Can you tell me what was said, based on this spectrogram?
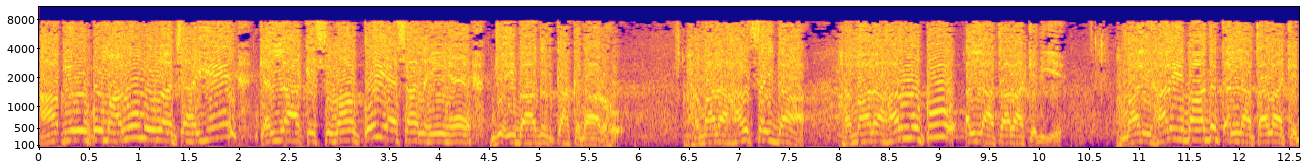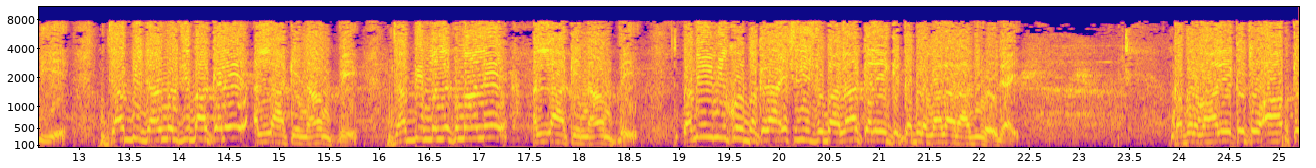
آپ لوگوں کو معلوم ہونا چاہیے کہ اللہ کے سوا کوئی ایسا نہیں ہے جو عبادت کا حقدار ہو۔ ہمارا ہر سجدہ، ہمارا ہر رکو اللہ تعالیٰ کے لیے۔ ہماری ہر عبادت اللہ تعالیٰ کے لیے۔ جب بھی جانور ذبح کرے اللہ کے نام پہ۔ جب بھی منت مانے اللہ کے نام پہ۔ کبھی بھی کوئی بکرا اس لیے ذبح نہ کرے کہ قبر والا راضی ہو جائے۔ قبر والے کو تو آپ کے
